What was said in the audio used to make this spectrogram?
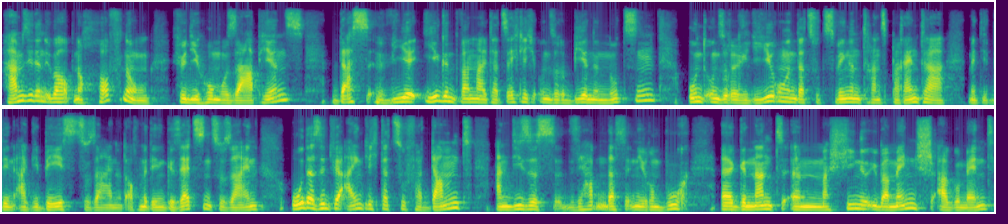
Haben Sie denn überhaupt noch Hoffnung für die Homo sapiens, dass wir irgendwann mal tatsächlich unsere Birne nutzen und unsere Regierungen dazu zwingen, transparenter mit den AGBs zu sein und auch mit den Gesetzen zu sein? Oder sind wir eigentlich dazu verdammt, an dieses, Sie haben das in Ihrem Buch äh, genannt, äh, Maschinen Maschine über Mensch Argument,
